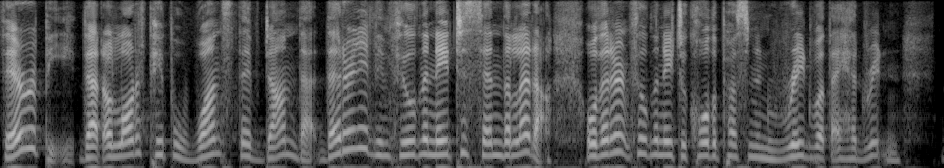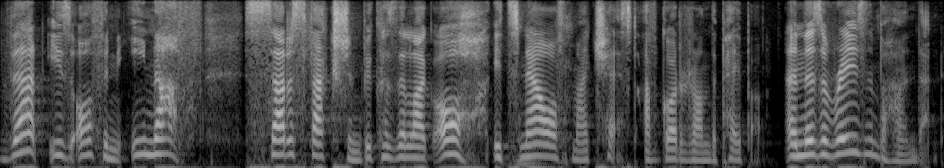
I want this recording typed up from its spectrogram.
therapy that a lot of people, once they've done that, they don't even feel the need to send the letter or they don't feel the need to call the person and read what they had written. That is often enough satisfaction because they're like, oh, it's now off my chest. I've got it on the paper. And there's a reason behind that.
